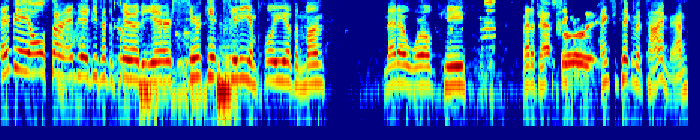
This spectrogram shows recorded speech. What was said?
NBA All-Star, NBA Defensive Player of the Year, Circuit City Employee of the Month, Metta World Peace. Metta, thanks for, taking, thanks for taking the time, man.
